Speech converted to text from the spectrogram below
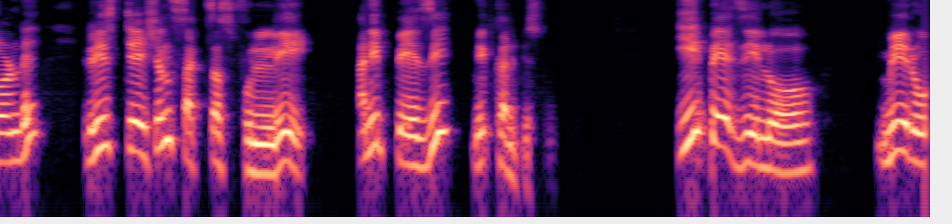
చూడండి రిజిస్ట్రేషన్ సక్సెస్ఫుల్లీ అని పేజీ మీకు కనిపిస్తుంది. ఈ పేజీలో మీరు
